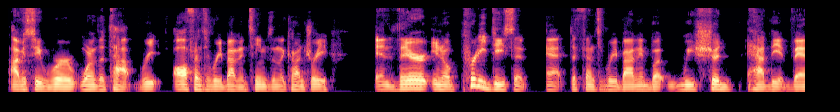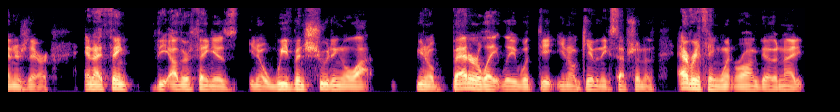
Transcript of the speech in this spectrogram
Obviously, we're one of the top re- offensive rebounding teams in the country and they're you know pretty decent at defensive rebounding, but we should have the advantage there. And I think the other thing is you know we've been shooting a lot you know better lately with the you know given the exception of everything went wrong the other night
